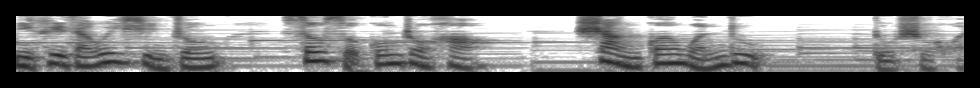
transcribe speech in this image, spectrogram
你可以在微信中搜索公众号“上官文录读书会”。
